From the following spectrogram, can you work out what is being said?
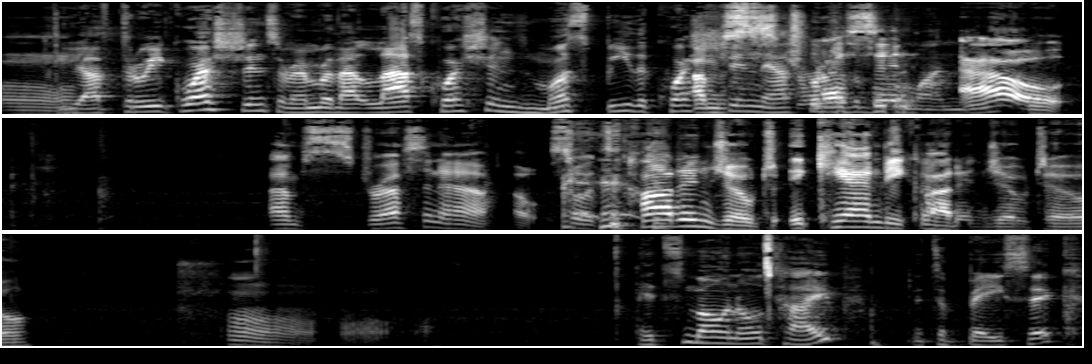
You have three questions. Remember that last question must be the question I'm asked for the stressing out. I'm stressing out. So it's caught in Johto. It can be caught in Johto. Hmm. It's mono type. It's a basic.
